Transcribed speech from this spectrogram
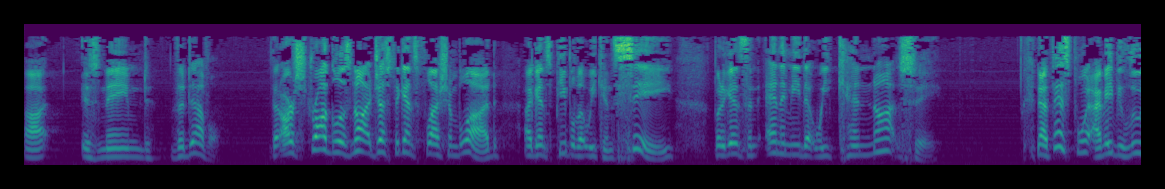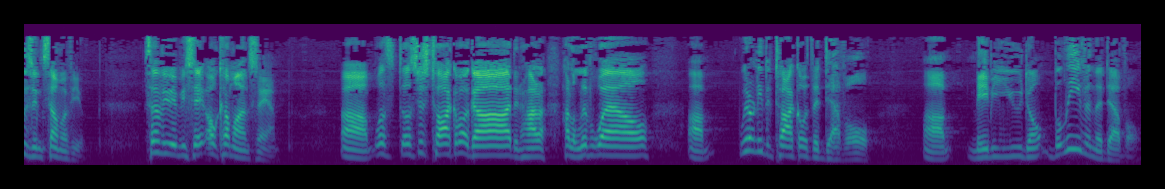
uh, is named the devil. That our struggle is not just against flesh and blood, against people that we can see, but against an enemy that we cannot see. Now at this point, I may be losing some of you. Some of you may be saying, oh come on Sam. Um, let's, let's just talk about God and how to, how to live well. Um, we don't need to talk about the devil. Um, maybe you don't believe in the devil.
